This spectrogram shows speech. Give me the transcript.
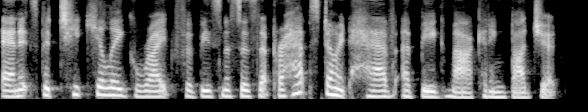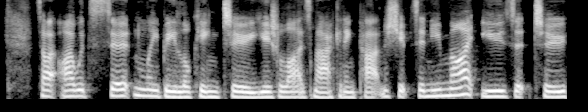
and it's particularly great for businesses that perhaps don't have a big marketing budget. So I would certainly be looking to utilize marketing partnerships, and you might use it to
